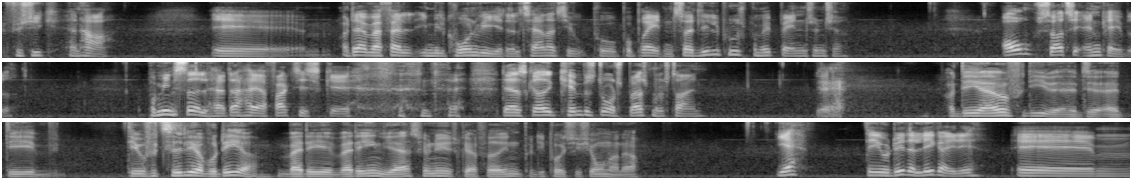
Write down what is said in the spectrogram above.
fysik, han har. Øh, og der er i hvert fald Emil Kornvig et alternativ på, på bredden. Så et lille plus på midtbanen, synes jeg. Og så til angrebet. På min seddel her, der har jeg faktisk øh, der har skrevet et kæmpe stort spørgsmålstegn. Ja, og det er jo fordi, at, at det, det er jo for tidligt at vurdere, hvad det, hvad det egentlig er, Sønderjysk har fået ind på de positioner der. Ja, det er jo det, der ligger i det. Øh,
